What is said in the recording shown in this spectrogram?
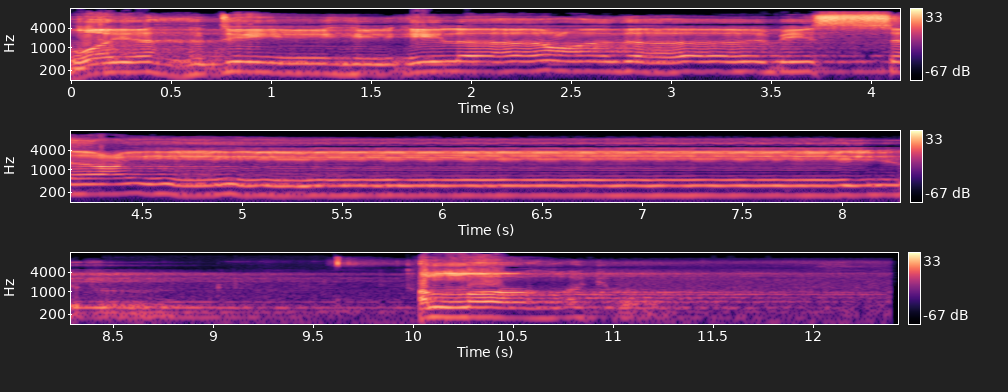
ويهديه إلى عذاب السعير. الله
